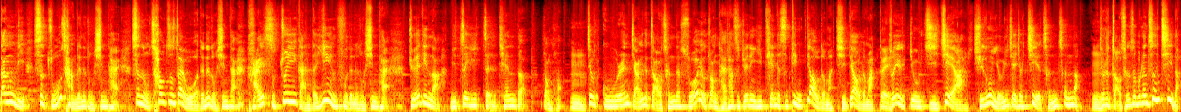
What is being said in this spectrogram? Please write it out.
当你是主场的那种心态，是那种超支在我的那种心态，还是追赶的应付的那种心态，决定了你这一整天的状况，嗯，就古人讲那个早晨的所有状态，它是决定一天的，是定调的嘛，起调的嘛，对，所以有几届啊，其中有一届叫戒晨称呐。嗯，就是早晨是不能生气的。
